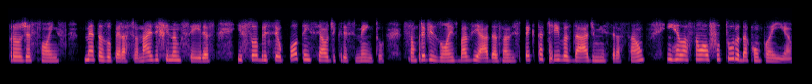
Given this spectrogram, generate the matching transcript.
projeções, metas operacionais e financeiras e sobre seu potencial de crescimento são previsões baseadas nas expectativas da administração em relação ao futuro da companhia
